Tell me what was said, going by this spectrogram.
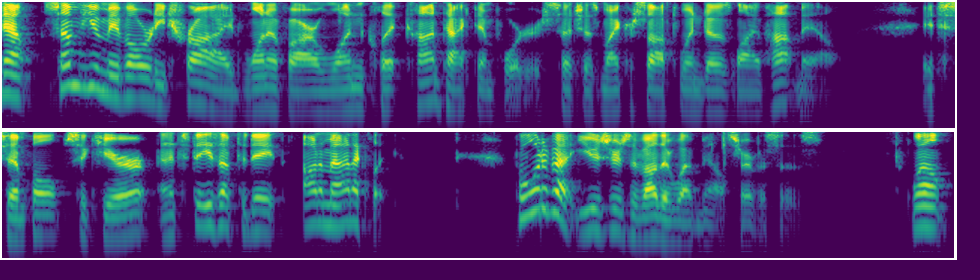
Now, some of you may have already tried one of our one-click contact importers, such as Microsoft Windows Live Hotmail. It's simple, secure, and it stays up to date automatically. But what about users of other webmail services? Well,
